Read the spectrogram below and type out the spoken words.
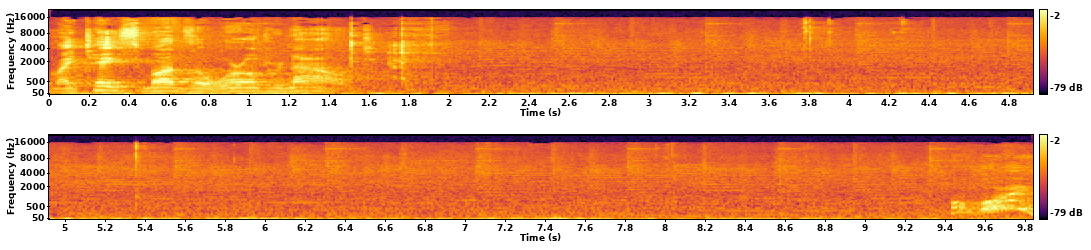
My taste buds are world renowned. Oh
